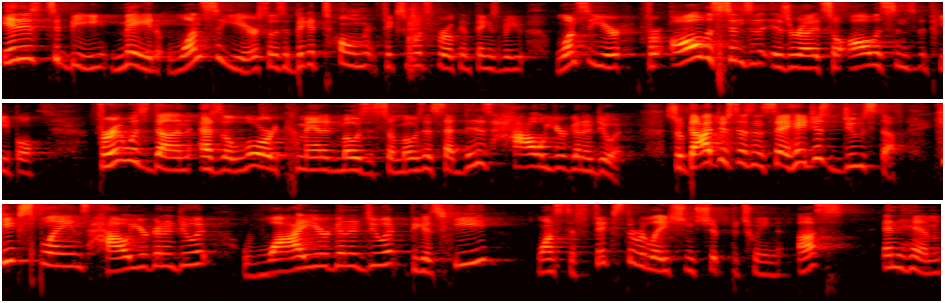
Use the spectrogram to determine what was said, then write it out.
It is to be made once a year. So there's a big atonement, fixing what's broken, things be once a year for all the sins of the Israelites, so all the sins of the people. For it was done as the Lord commanded Moses. So Moses said, This is how you're going to do it. So God just doesn't say, Hey, just do stuff. He explains how you're going to do it, why you're going to do it, because He wants to fix the relationship between us and Him,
